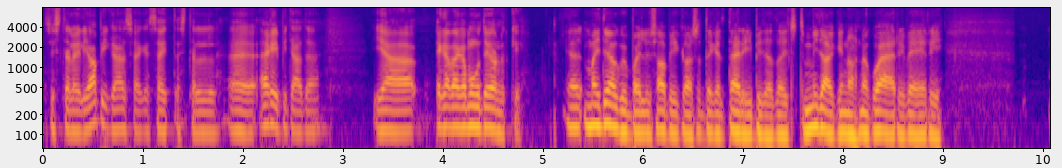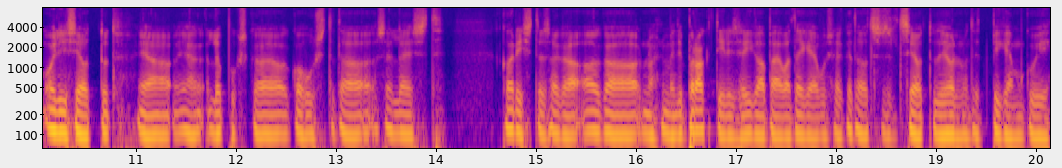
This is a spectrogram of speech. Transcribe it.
siis tal oli abikaasa, kes aitas tal äh, äri pidada ja ega väga muud ei olnudki. ja ma ei tea, kui palju see abikaasa tegelikult äri pidada aitas, midagi noh, nagu ääri-veeri oli seotud ja, ja lõpuks ka kohus teda selle eest karistas, aga, aga noh, niimoodi praktilise igapäevategevusega ta otseselt seotud ei olnud, et pigem kui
